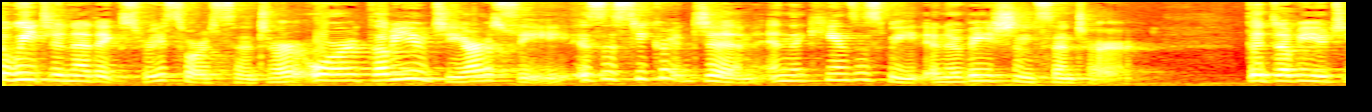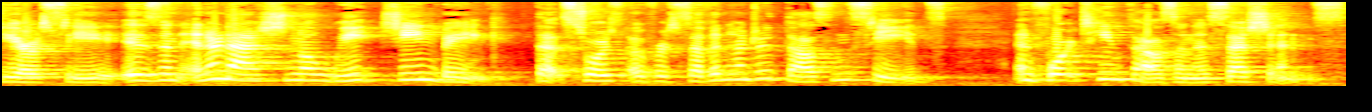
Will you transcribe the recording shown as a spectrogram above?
The Wheat Genetics Resource Center, or WGRC, is a secret gem in the Kansas Wheat Innovation Center. The WGRC is an international wheat gene bank that stores over 700,000 seeds and 14,000 accessions.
